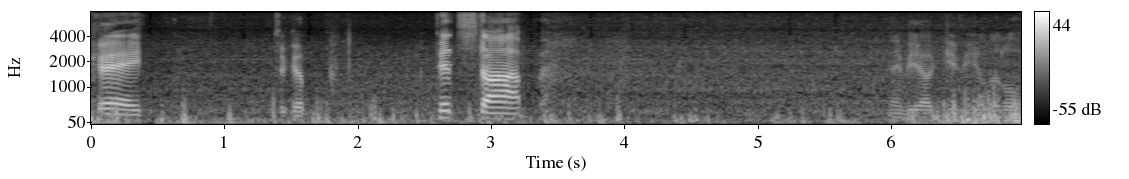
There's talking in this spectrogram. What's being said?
Okay, took a pit stop. Maybe I'll give you a little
